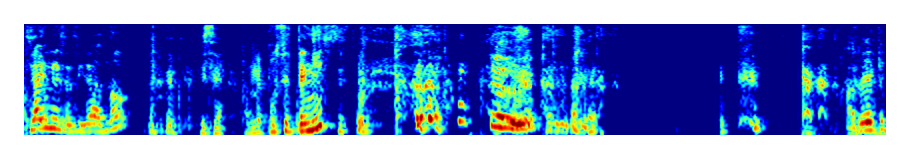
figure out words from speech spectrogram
Si hay necesidad, ¿no? Dice, "¿Ah, ¿me puse tenis? A ver, ¿qué,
